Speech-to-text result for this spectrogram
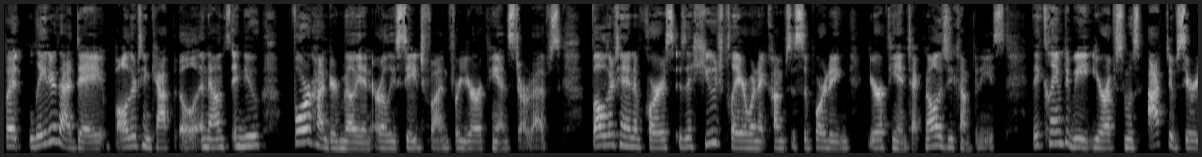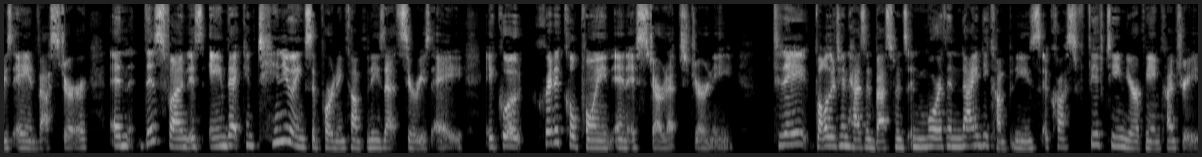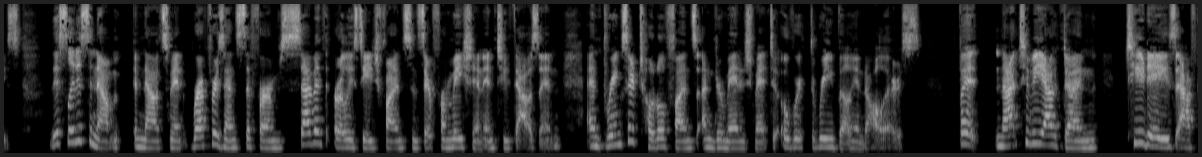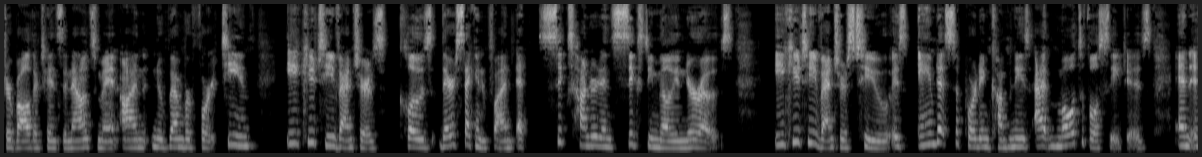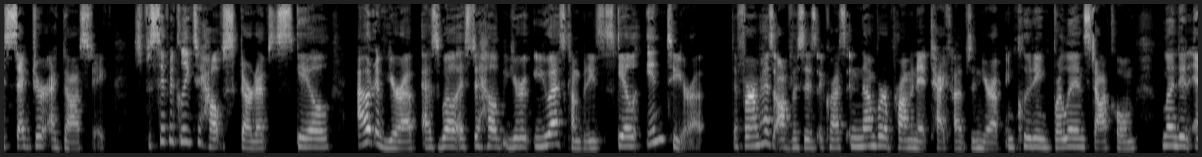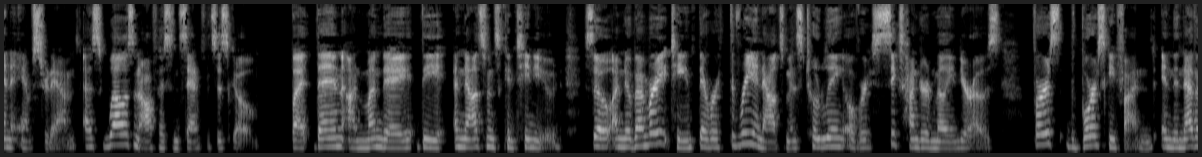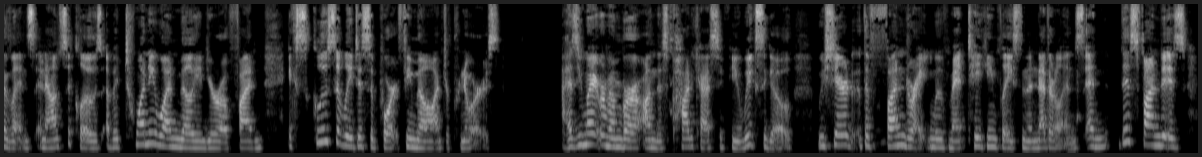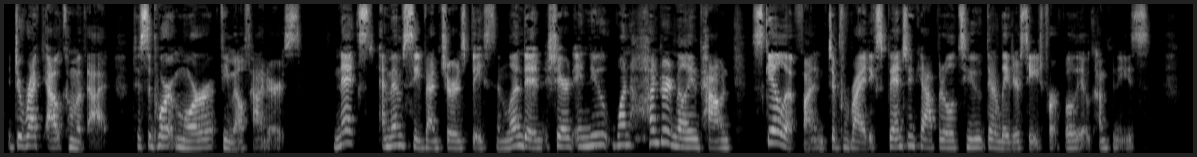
But later that day, Balderton Capital announced a new 400 million early stage fund for European startups. Balderton, of course, is a huge player when it comes to supporting European technology companies. They claim to be Europe's most active Series A investor, and this fund is aimed at continuing supporting companies at Series A, a quote, critical point in a startup's journey. Today, Balderton has investments in more than 90 companies across 15 European countries. This latest annou- announcement represents the firm's seventh early stage fund since their formation in 2000 and brings their total funds under management to over $3 billion. But not to be outdone, two days after Balderton's announcement on November 14th, EQT Ventures closed their second fund at 660 million euros. EQT Ventures 2 is aimed at supporting companies at multiple stages and is sector agnostic, specifically to help startups scale out of Europe as well as to help US companies scale into Europe. The firm has offices across a number of prominent tech hubs in Europe, including Berlin, Stockholm, London, and Amsterdam, as well as an office in San Francisco. But then on Monday, the announcements continued. So on November 18th, there were three announcements totaling over 600 million euros. First, the Borski Fund in the Netherlands announced the close of a 21 million euro fund exclusively to support female entrepreneurs. As you might remember on this podcast a few weeks ago, we shared the Fundright movement taking place in the Netherlands, and this fund is a direct outcome of that to support more female founders. Next, MMC Ventures, based in London, shared a new 100 million pound scale up fund to provide expansion capital to their later stage portfolio companies.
